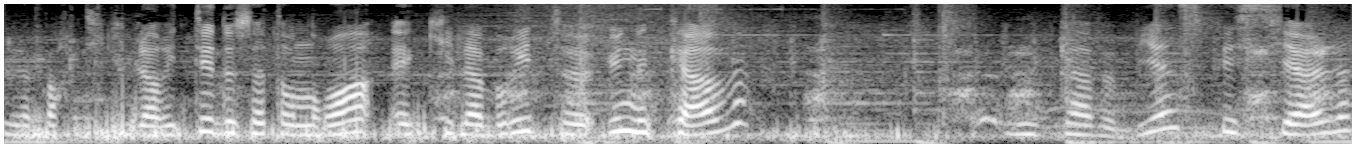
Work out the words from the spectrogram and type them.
La particularité de cet endroit est qu'il abrite une cave une cave bien spéciale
